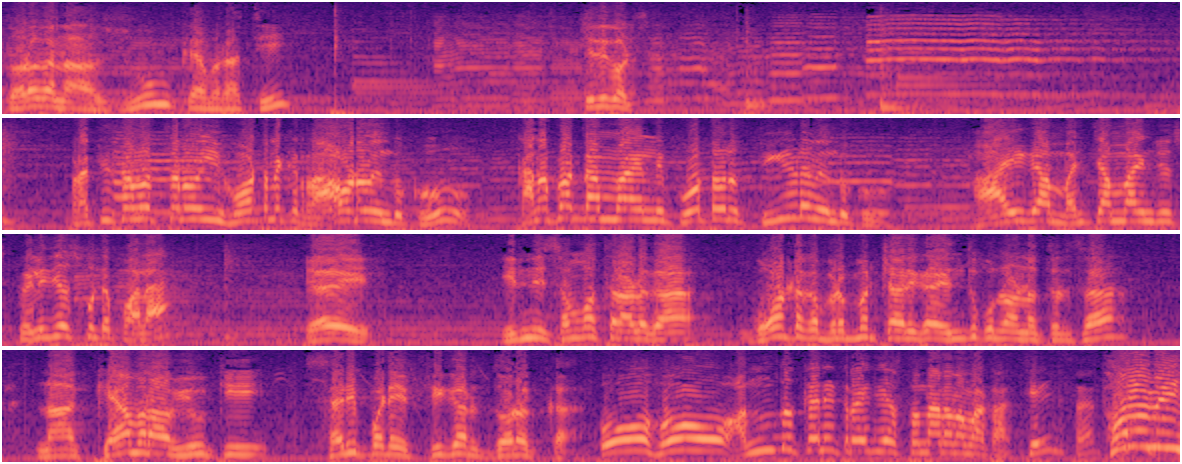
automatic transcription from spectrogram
త్వరగా నా జూమ్ కెమెరా తీ. ఇదిగోండి సార్ ప్రతి సంవత్సరం ఈ హోటల్కి రావడం ఎందుకు? కనపడ్డ అమ్మాయిల్ని ఫోటోలు తీయడం ఎందుకు? హాయిగా మంచి అమ్మాయిని చూసి పెళ్ళి చేసుకుంటే పోలా? ఏయ్ ఇన్ని సంవత్సరాలుగా గోటక బ్రహ్మచారిగా ఎందుకున్నానో తెలుసా? నా కెమెరా వ్యూకి సరిపడే ఫిగర్ దొరక్క. ఓహో అందుకని ట్రై చేస్తున్నారన్నమాట. చేయండి sir. Follow me.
